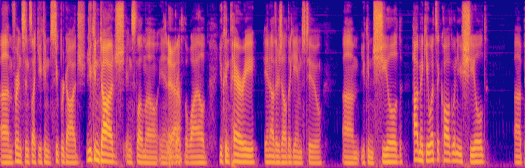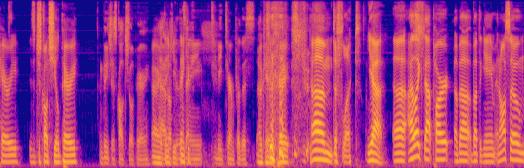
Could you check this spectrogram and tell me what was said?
Um, for instance, like you can super dodge, you can dodge in slow mo in Yeah. Breath of the Wild. You can parry in other Zelda games too. Um, you can shield. Hot Mickey, what's it called when you shield uh, parry? Is it just called shield parry? I think it's just called chill parry. All right, I thank don't you, think thank there's any unique term for this. Okay, great. um, Deflect. yeah, uh, I like that part about about the game, and also,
